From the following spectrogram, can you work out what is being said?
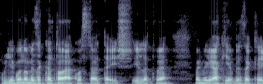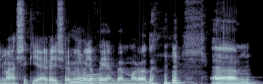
Ugye gondolom ezekkel találkoztál te is, illetve, vagy még rákérdezek egy másik ilyenre is, remélem, Jó. hogy a fejemben marad. um,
